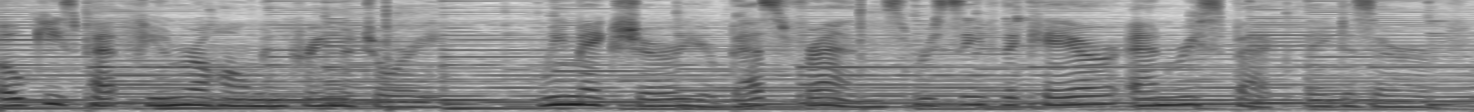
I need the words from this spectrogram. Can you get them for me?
Oakey's Pet Funeral Home and Crematory. We make sure your best friends receive the care and respect they deserve.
